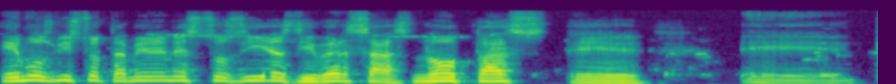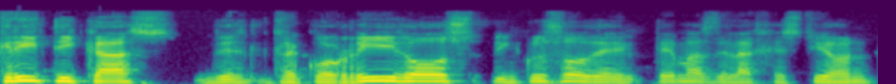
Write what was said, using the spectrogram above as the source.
Hemos visto también en estos días diversas notas, eh, eh, críticas de recorridos, incluso de temas de la gestión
